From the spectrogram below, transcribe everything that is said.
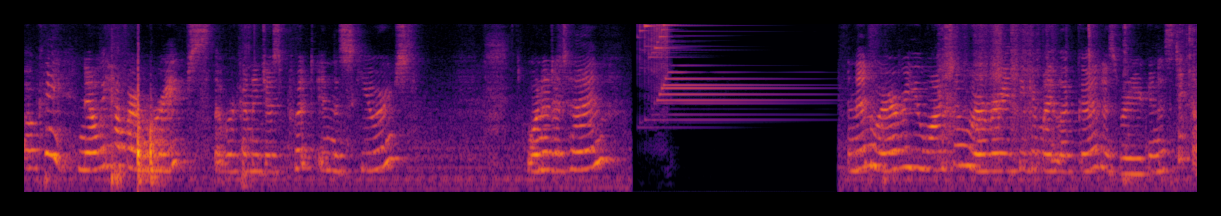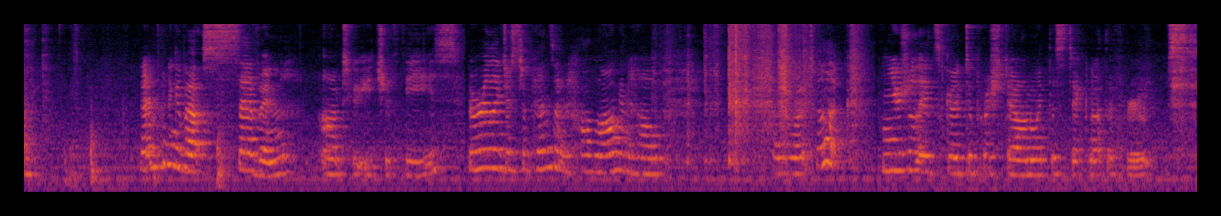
Okay, now we have our grapes that we're going to just put in the skewers, one at a time. And then wherever you want them, wherever you think it might look good, is where you're going to stick them. I'm putting about seven onto each of these. It really just depends on how long and how, how you want it to look. And usually it's good to push down with the stick, not the fruit.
